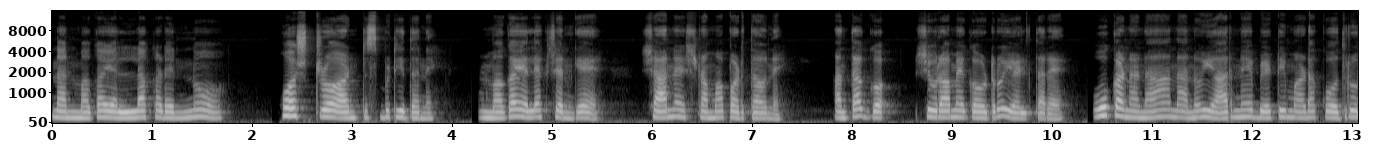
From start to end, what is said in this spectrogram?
ನನ್ನ ಮಗ ಎಲ್ಲ ಕಡೆಯೂ ಪೋಸ್ಟ್ರು ಅಂಟಿಸ್ಬಿಟ್ಟಿದ್ದಾನೆ. ನನ್ನ ಮಗ ಎಲೆಕ್ಷನ್ಗೆ ಶಾನೆ ಶ್ರಮ ಪಡ್ತಾವನೆ ಅಂತ ಗೋ, ಶಿವರಾಮೇಗೌಡರು ಹೇಳ್ತಾರೆ. ಹೂ ಕಣಣ್ಣ, ನಾನು ಯಾರನ್ನೇ ಭೇಟಿ ಮಾಡೋಕ್ಕೋದ್ರೂ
